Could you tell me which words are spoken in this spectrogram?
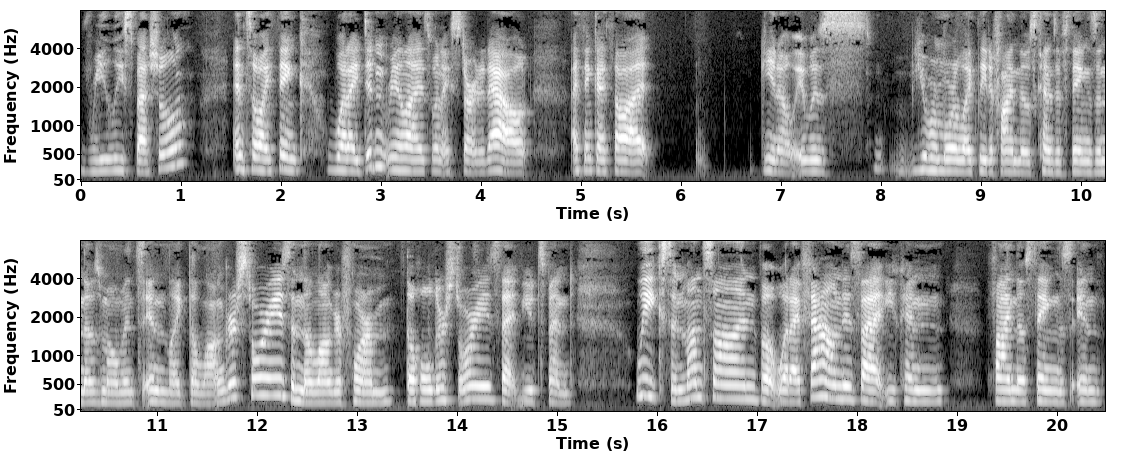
really special. And so I think what I didn't realize when I started out, I think I thought, you know, it was you were more likely to find those kinds of things and those moments in like the longer stories and the longer form the holder stories that you'd spend weeks and months on. But what i found is that you can find those things in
